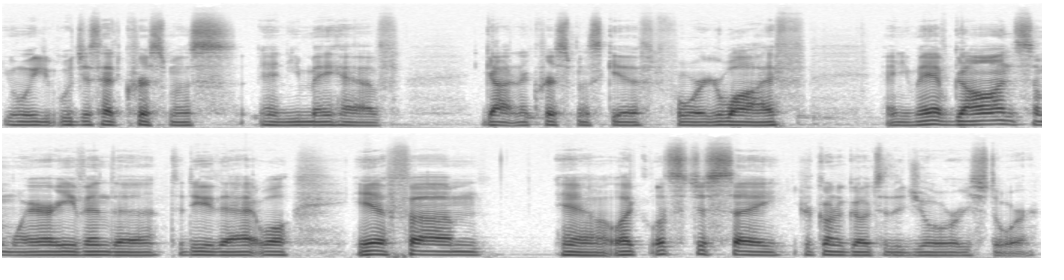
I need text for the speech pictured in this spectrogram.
we we just had Christmas, and you may have gotten a Christmas gift for your wife, and you may have gone somewhere even to to do that. Well, if um, you know, like let's just say you're going to go to the jewelry store.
